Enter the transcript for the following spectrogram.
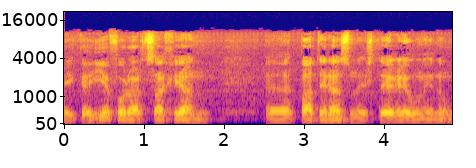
մեկը, երբ որ Արցախյան պատերազմն էր տեղի ունենում,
